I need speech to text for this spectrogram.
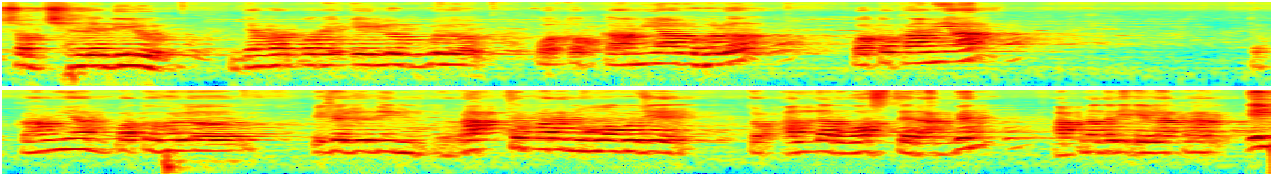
সব ছেড়ে দিল। দেওয়ার পরে এই লোকগুলো কত কামিয়াব হলো কত কামিয়াব? তো কামিয়াব কত হলো? এটা যদি রাখতে পারেন মগজে তো আল্লাহর ওয়াস্তে রাখবেন। আপনাদের এলাকার এই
